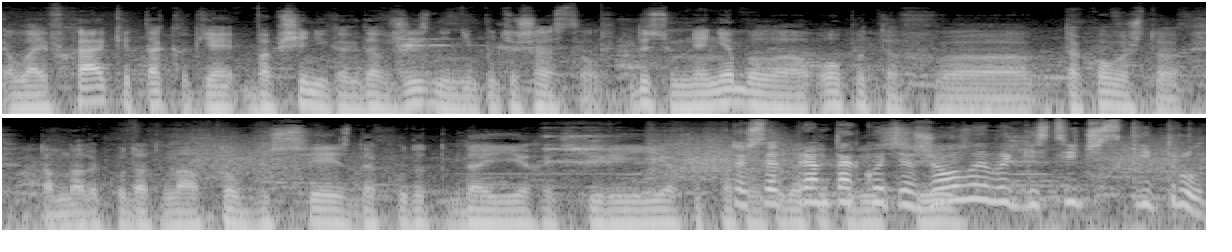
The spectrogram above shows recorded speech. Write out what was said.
лайфхаки, так как я вообще никогда в жизни не путешествовал. То есть у меня не было опытов э, такого, что там надо куда-то на автобус сесть, да куда-то доехать, переехать. То есть это прям такой пересесть. тяжелый логистический труд.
